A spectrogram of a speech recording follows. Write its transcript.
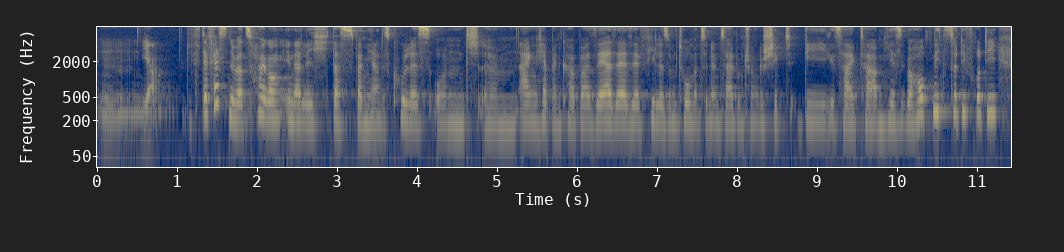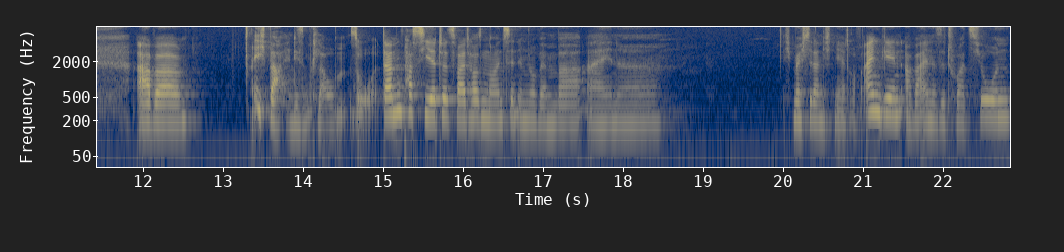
ja, der festen Überzeugung innerlich, dass bei mir alles cool ist. Und ähm, eigentlich hat mein Körper sehr, sehr, sehr viele Symptome zu dem Zeitpunkt schon geschickt, die gezeigt haben, hier ist überhaupt nichts Tutti Frutti. Aber ich war in diesem Glauben. So, dann passierte 2019 im November eine, ich möchte da nicht näher drauf eingehen, aber eine Situation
